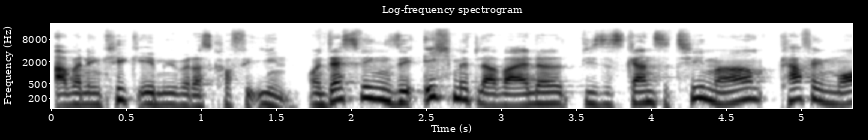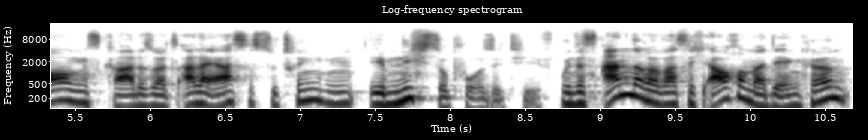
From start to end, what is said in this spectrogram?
aber den Kick eben über das Koffein. Und deswegen sehe ich mittlerweile dieses ganze Thema, Kaffee morgens gerade so als allererstes zu trinken, eben nicht so positiv. Und das andere, was ich auch immer denke,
